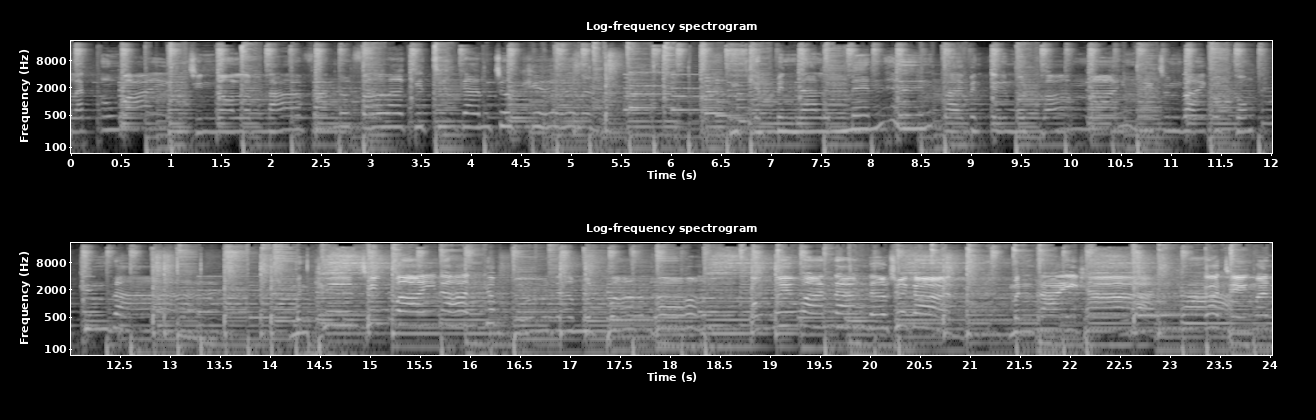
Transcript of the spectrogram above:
แลตเอาไว้ที่นอนหลับตาฝัน คิดถึงกันทุกคืนเก็บเป็นนาและเม็นหืนกลายเป็นอื่นหมดความหมายไม่จนไรก็คงขึ้นรามันคืนทิ้งไว้นานกับปูดิมหมดความหอมคงไม่หวานดังเดิมช่วยกัน มันไรค่าก็ทิ้งมัน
